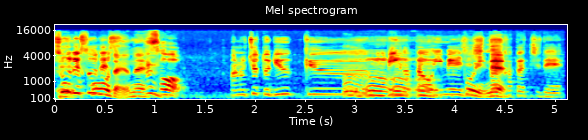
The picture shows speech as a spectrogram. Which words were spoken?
そうですそうです。だよね。うん。そあのちょっと琉球うん B 型をイメージした形で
